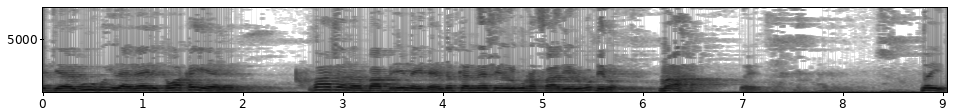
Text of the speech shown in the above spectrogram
ajaabuuhu ilaa daalika waa ka yeeleen bahashaan aan baabi'inay dheheen dadkan meesha in lagu rafaadiyo lagu dhibo ma aha. Ayb.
